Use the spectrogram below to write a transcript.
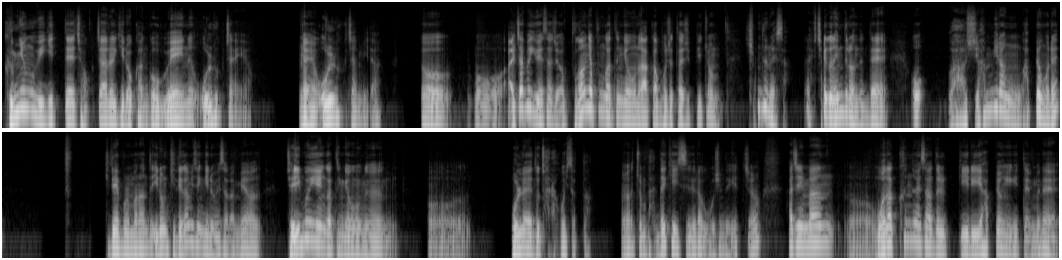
금융 위기 때 적자를 기록한 거 외에는 올 흑자예요. 네, 올 흑자입니다. 또뭐 알짜배기 회사죠. 부강약품 같은 경우는 아까 보셨다시피 좀 힘든 회사. 최근 힘들었는데 어, 와, 씨 한미랑 합병을 해? 기대해 볼 만한데 이런 기대감이 생기는 회사라면 JVN 같은 경우는 어, 원래도 잘하고 있었던 어, 좀 반대 케이스라고 보시면 되겠죠. 하지만 어, 워낙 큰 회사들끼리 합병이기 때문에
